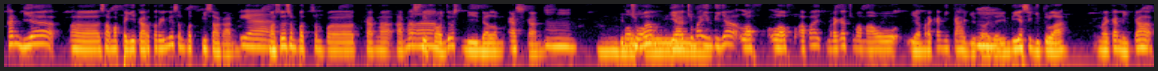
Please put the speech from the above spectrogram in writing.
kan dia eh, sama Peggy Carter ini sempat pisah kan. Iya. Maksudnya sempat sempat karena karena Heeh. Steve Rogers di dalam es kan. Mhm. Hmm, cuma ya cuma intinya love love apa mereka cuma mau ya mereka nikah gitu Hmm. aja intinya sih gitulah mereka nikah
